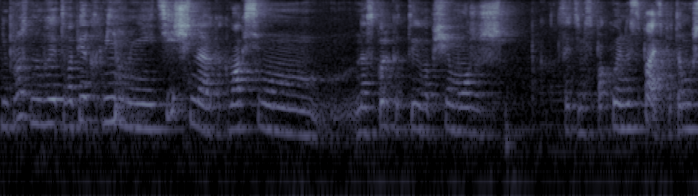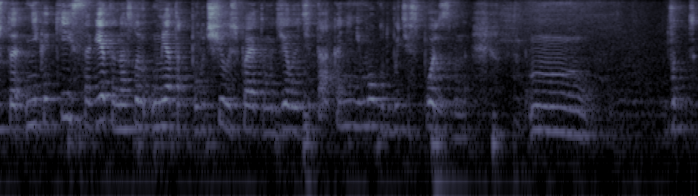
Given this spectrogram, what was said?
не просто, ну это, во-первых, как минимум неэтично, как максимум, насколько ты вообще можешь с этим спокойно спать, потому что никакие советы на основе «у меня так получилось, поэтому делайте так», они не могут быть использованы. Вот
